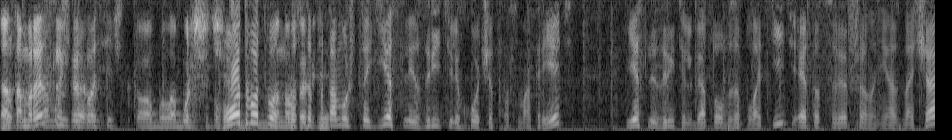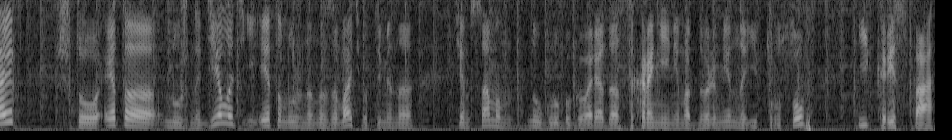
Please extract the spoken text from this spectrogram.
Да, там рестлинга что... классического было больше, чем Вот-вот-вот, просто где. потому что если зритель хочет посмотреть, если зритель готов заплатить, это совершенно не означает, что это нужно делать, и это нужно называть вот именно тем самым, ну, грубо говоря, да, сохранением одновременно и трусов, и креста.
